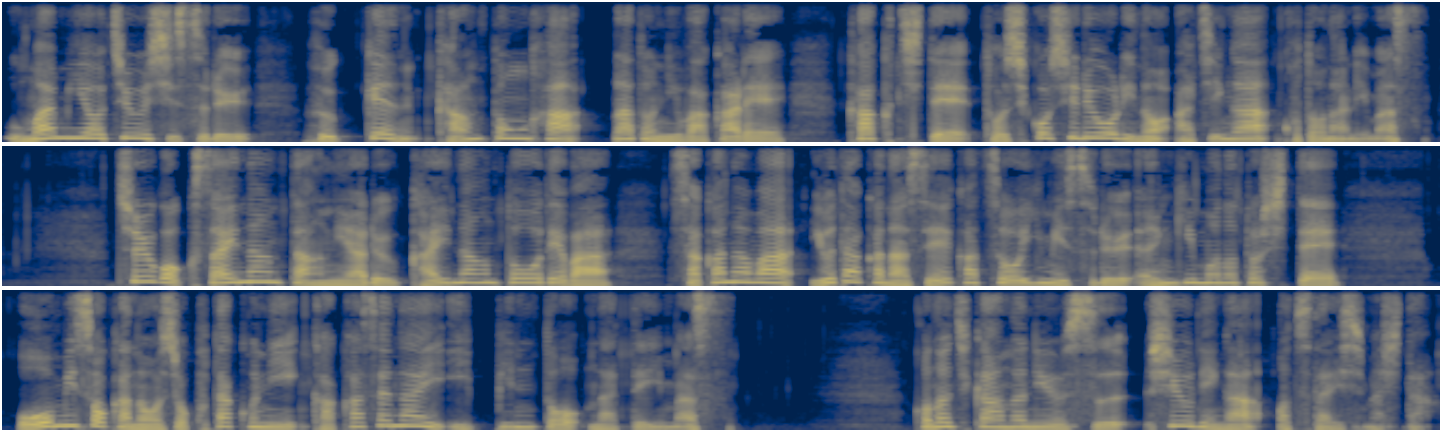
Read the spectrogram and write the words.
旨味を重視する福建広東派などに分かれ、各地で年越し料理の味が異なります。中国最南端にある海南島では、魚は豊かな生活を意味する縁起物として、大晦日の食卓に欠かせない一品となっています。この時間のニュース、修理がお伝えしました。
